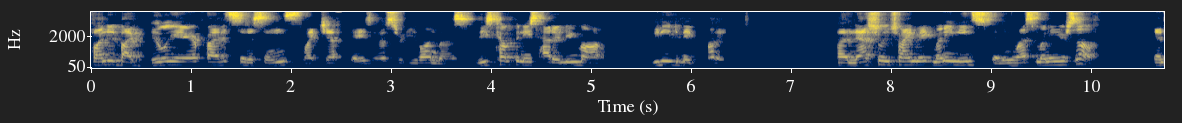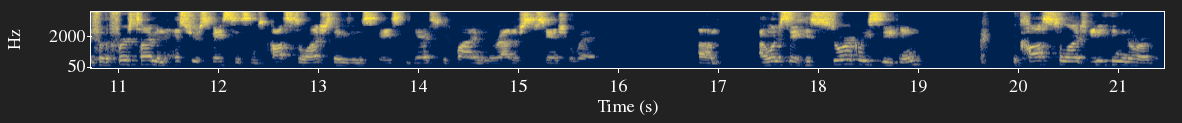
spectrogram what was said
Funded by billionaire private citizens like Jeff Bezos or Elon Musk, these companies had a new model. We need to make money. Uh, naturally, trying to make money means spending less money yourself. And for the first time in the history of space systems, costs to launch things into space began to decline in a rather substantial way. Um, I want to say, historically speaking, the cost to launch anything into orbit,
